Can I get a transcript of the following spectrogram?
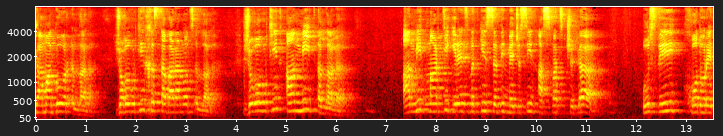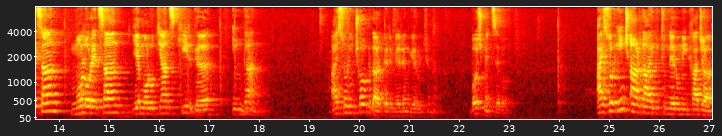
գամագոր ըլլալը, ժողովրդին խստաբարանոց ըլլալը, ժողովրդին անմիտ ըլլալը, անմիտ մարդիկ իրենց մտքին սրդին մեջսին ասված չկա, Ոստի խոդորեցան, մոլորեցան եւ մոլությանց քիրգը ինգան։ Այսօր ինչով կդարբերի մեր ընկերությունը։ Ոչ մեծ ձևով։ Այսօր ինչ արդահայտություններ ունենք հաջող,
